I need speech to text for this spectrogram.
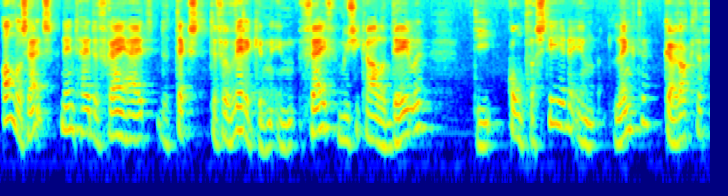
Anderzijds neemt hij de vrijheid de tekst te verwerken in vijf muzikale delen die contrasteren in lengte, karakter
